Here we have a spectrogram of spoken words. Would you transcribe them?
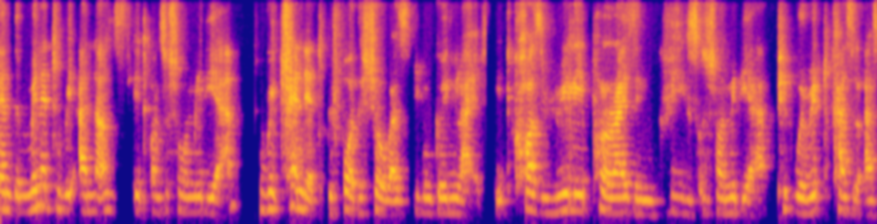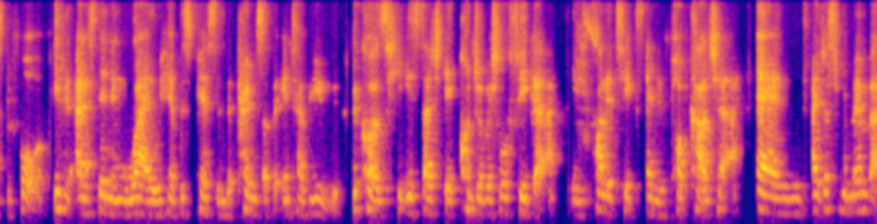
And the minute we announced it on social media, we trended before the show was even going live. It caused really polarizing views on social media. People were ready to cancel us before even understanding why we have this person, the premise of the interview, because he is such a controversial figure in politics and in pop culture. And I just remember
